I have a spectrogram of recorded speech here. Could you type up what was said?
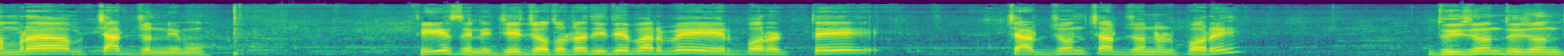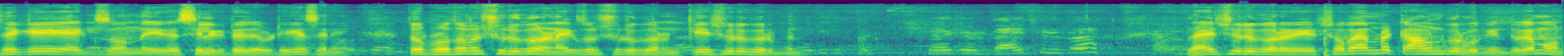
আমরা চারজন নেব ঠিক আছে যে যতটা দিতে পারবে এরপরতে চারজন চারজনের পরে দুইজন দুইজন থেকে একজন এটা সিলেক্ট হয়ে যাবে, ঠিক আছে নি? তো প্রথমে শুরু করেন, একজন শুরু করেন, কে শুরু করবেন? যাই শুরু করে। সবাই আমরা কাউন্ট করব কিন্তু, কেমন?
